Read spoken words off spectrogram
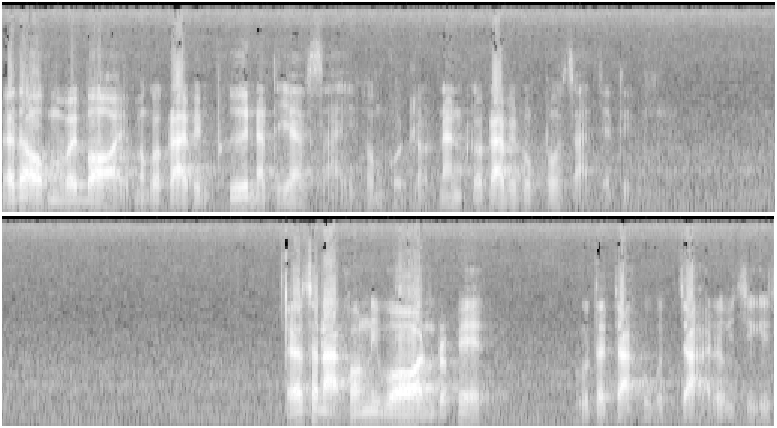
แล้วถ้าออกมาบ่อยๆมันก็กลายเป็นพื้นอัธยาศัยของกฎเหล่านั้น ก็กลายเป็นพวกโทสะจริต ลักษณะของนิวรณ์ประเภท อุตจักกุกุจจะหรือวิจิกิจ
